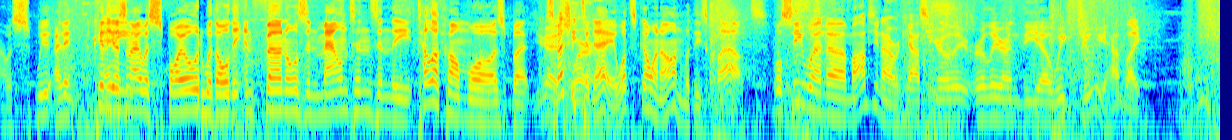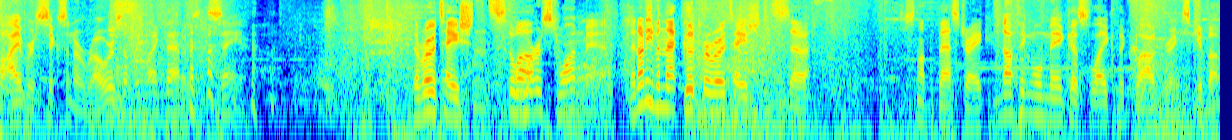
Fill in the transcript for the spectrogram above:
I was, I think Achilles and I were spoiled with all the infernals and mountains and the telecom wars, but especially were. today, what's going on with these clouds? We'll see when uh, Monty and I were casting earlier, earlier in the uh, week too. We had like five or six in a row or something like that. It was insane. the rotations. The well, worst one, man. They're not even that good for rotations, so it's not the best Drake. Nothing will make us like the Cloud Drakes. Give up.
